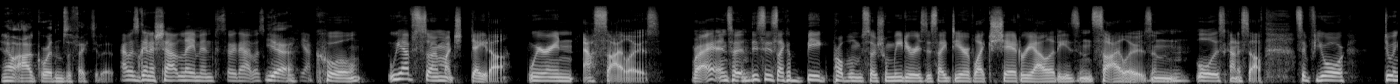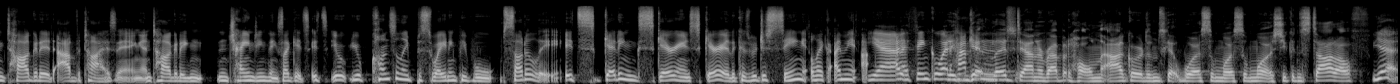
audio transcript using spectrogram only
and how algorithms affected it. I was going to shout layman, so that was good. Yeah. yeah. cool. We have so much data. We're in our silos. Right. And so this is like a big problem with social media is this idea of like shared realities and silos and all this kind of stuff. So if you're doing targeted advertising and targeting and changing things, like it's it's you're, you're constantly persuading people subtly. It's getting scarier and scarier because we're just seeing it. Like I mean, Yeah, I, think what you can happened. get led down a rabbit hole and the algorithms get worse and worse and worse. You can start off Yeah.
